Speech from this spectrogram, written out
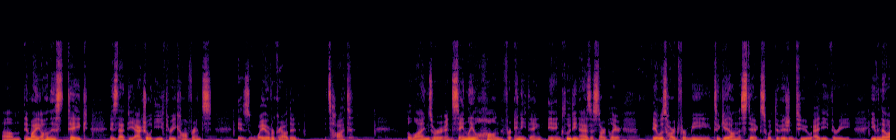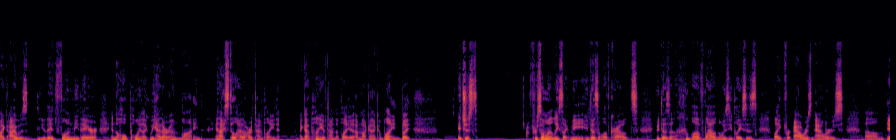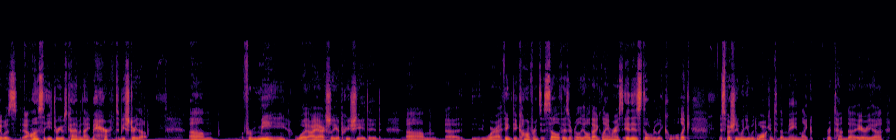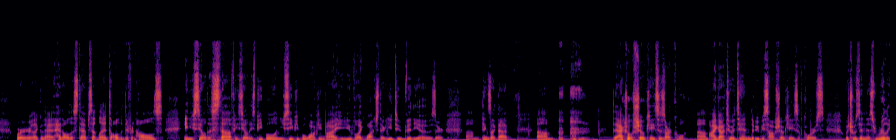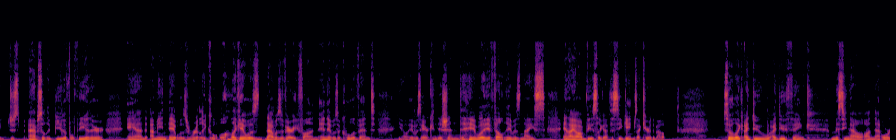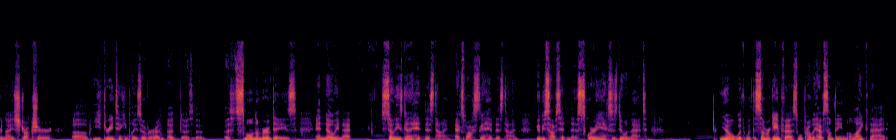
Um, and my honest take is that the actual E3 conference is way overcrowded. It's hot. The lines were insanely long for anything, including as a star player it was hard for me to get on the sticks with Division Two at E3, even though like I was, you know, they had flown me there, and the whole point, like we had our own line, and I still had a hard time playing it. I got plenty of time to play it. I'm not going to complain, but it just for someone at least like me who doesn't love crowds, who doesn't love loud, noisy places like for hours and hours, um, it was honestly E3 was kind of a nightmare to be straight up. Um, for me, what I actually appreciated, um, uh, where I think the conference itself isn't really all that glamorous, it is still really cool. Like, especially when you would walk into the main like rotunda area where like that had all the steps that led to all the different halls and you see all this stuff and you see all these people and you see people walking by who you've like watched their youtube videos or um, things like that um, the actual showcases are cool. Um, I got to attend the Ubisoft showcase, of course, which was in this really just absolutely beautiful theater, and I mean, it was really cool. Like it was that was very fun and it was a cool event. You know, it was air conditioned. It, it felt it was nice, and I obviously got to see games I cared about. So, like, I do I do think missing out on that organized structure of E3 taking place over a, a, a, a small number of days and knowing that Sony's to hit this time, Xbox is to hit this time, Ubisoft's hitting this, Square Enix is doing that. You know, with with the Summer Game Fest, we'll probably have something like that.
